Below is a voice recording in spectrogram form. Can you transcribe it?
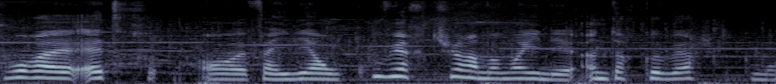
pourra être. En- Enfin, il est en couverture à un moment, il est undercover, je sais pas comment.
